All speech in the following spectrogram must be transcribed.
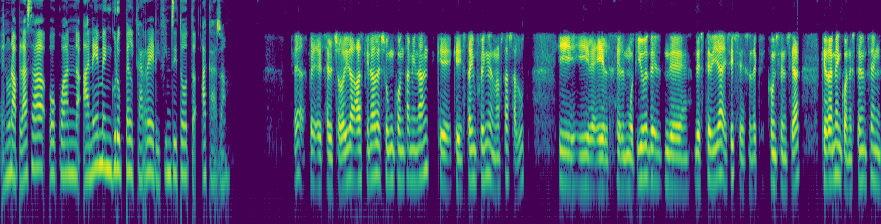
en una plaça o quan anem en grup pel carrer i fins i tot a casa? Bé, el soroll al final és un contaminant que, que està influint en la nostra salut i, i el, el motiu de, de, de dia és això, és de conscienciar que realment quan estem fent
